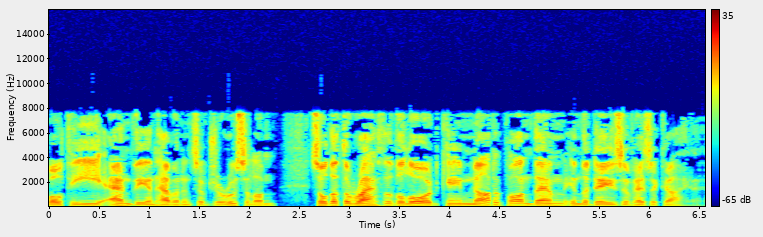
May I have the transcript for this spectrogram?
both he and the inhabitants of Jerusalem, so that the wrath of the Lord came not upon them in the days of Hezekiah.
